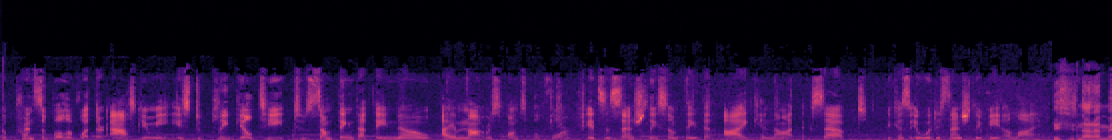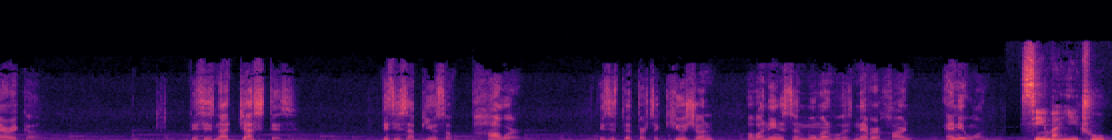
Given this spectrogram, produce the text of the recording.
The principle of what they're asking me is to plead guilty to something that they know I am not responsible for. It's essentially something that I cannot accept because it would essentially be a lie. This is not America. This is not justice. This is abuse of power. This is the persecution of an innocent woman who has never harmed anyone. 新闻一出，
